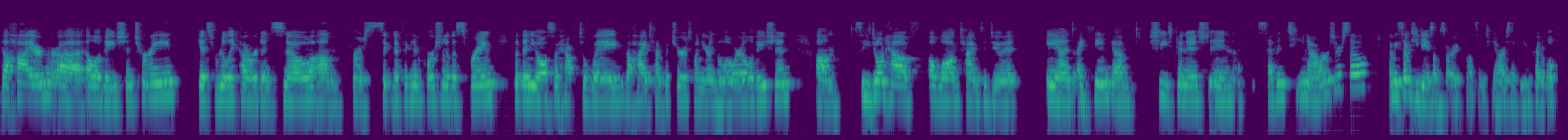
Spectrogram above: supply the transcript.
the higher uh, elevation terrain gets really covered in snow um, for a significant portion of the spring. But then you also have to weigh the high temperatures when you're in the lower elevation. Um, so you don't have a long time to do it. And I think um, she finished in I think 17 hours or so. I mean 17 days. I'm sorry, not 17 hours. That'd be incredible.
